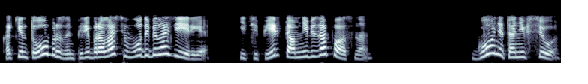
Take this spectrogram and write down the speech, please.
каким-то образом перебралась в воды Белозерья, и теперь там небезопасно. «Гонят они все!»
